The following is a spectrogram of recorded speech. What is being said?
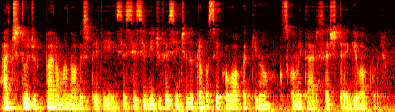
atitude para uma nova experiência. Se esse vídeo fez sentido para você, coloca aqui nos comentários hashtag eu acolho.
